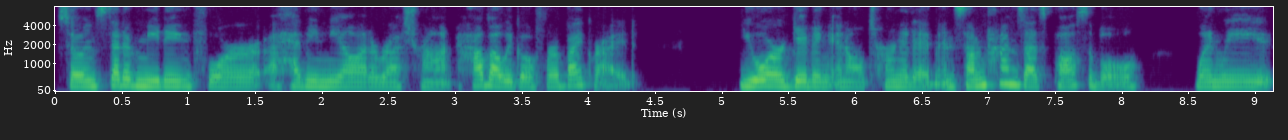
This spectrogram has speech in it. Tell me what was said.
So, instead of meeting for a heavy meal at a restaurant, how about we go for a bike ride? You're giving an alternative. And sometimes that's possible when we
